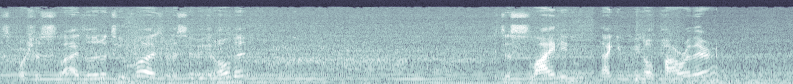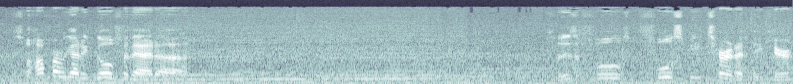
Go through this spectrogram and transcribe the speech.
This Porsche slides a little too much, but let's see if we can hold it. It's just sliding, not giving me no power there. So how far we got to go for that? Uh... So there's a full full speed turn, I think here,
